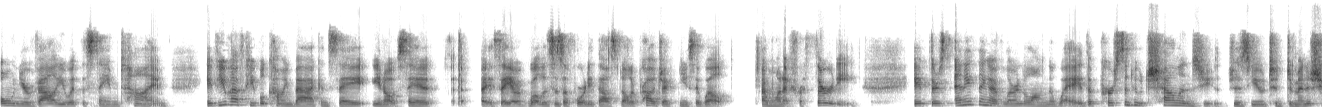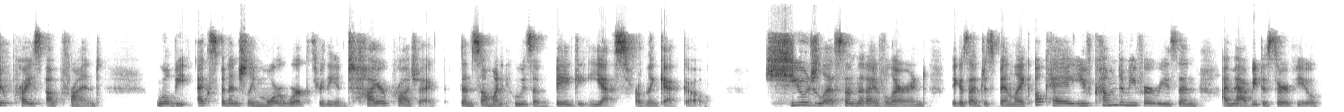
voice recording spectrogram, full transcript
own your value at the same time. If you have people coming back and say, you know, say, uh, I say, well, this is a $40,000 project, and you say, well, I want it for 30. If there's anything I've learned along the way, the person who challenges you to diminish your price upfront will be exponentially more work through the entire project than someone who is a big yes from the get go. Huge lesson that I've learned because I've just been like, okay, you've come to me for a reason. I'm happy to serve you.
